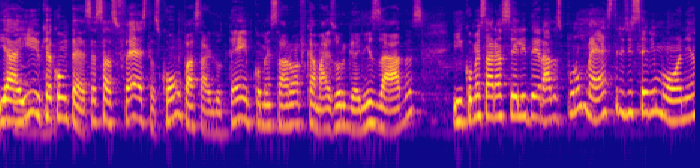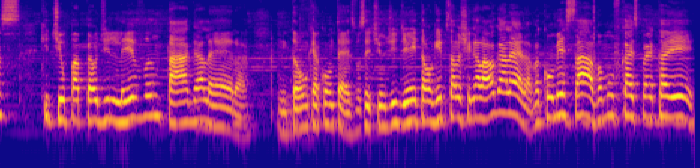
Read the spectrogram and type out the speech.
E aí o que acontece? Essas festas, com o passar do tempo, começaram a ficar mais organizadas e começaram a ser lideradas por um mestre de cerimônias que tinha o papel de levantar a galera. Então o que acontece? Você tinha o DJ, então alguém precisava chegar lá, ó galera, vai começar, vamos ficar esperto aí.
